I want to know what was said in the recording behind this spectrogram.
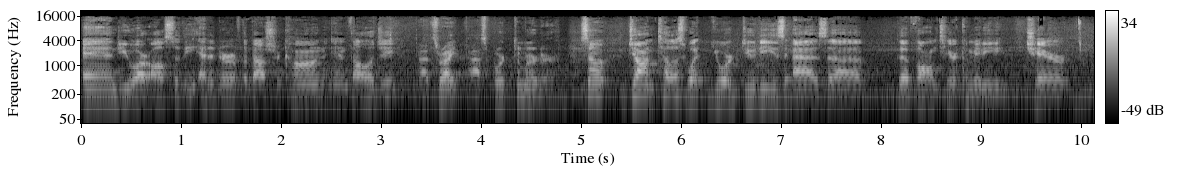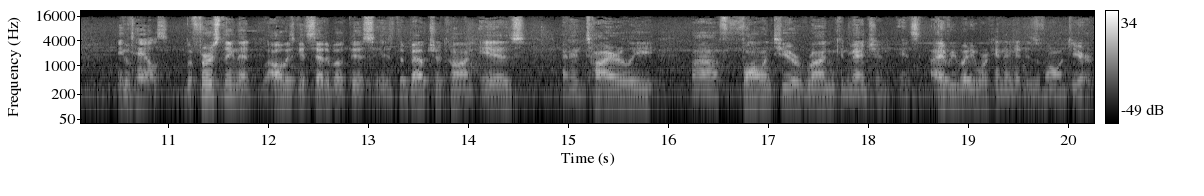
and you are also the editor of the BoucherCon anthology. That's right. Passport to murder. So, John, tell us what your duties as uh, the volunteer committee chair entails. The first thing that always gets said about this is the BoucherCon is an entirely uh, volunteer-run convention. It's everybody working in it is volunteer.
